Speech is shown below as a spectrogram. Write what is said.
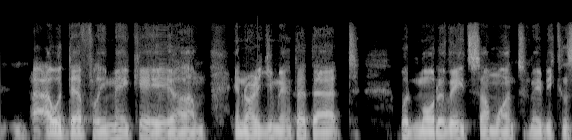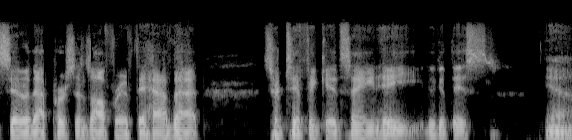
mm-hmm. i would definitely make a um an argument that that would motivate someone to maybe consider that person's offer if they have that certificate saying hey look at this yeah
